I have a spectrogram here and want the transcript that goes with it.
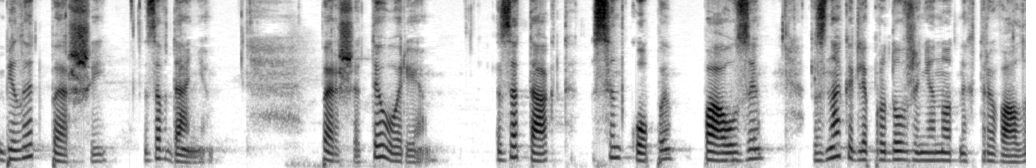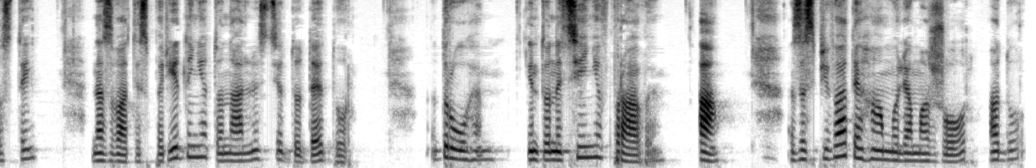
Білет перший. Завдання. Перше. Теорія. За такт, синкопи, паузи, знаки для продовження нотних тривалостей, назвати споріднення тональності до Д-дур. Друге. Інтонаційні вправи. А. Заспівати гамуля мажор, А-дур,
